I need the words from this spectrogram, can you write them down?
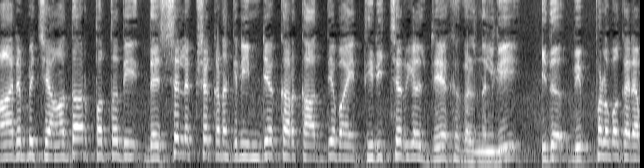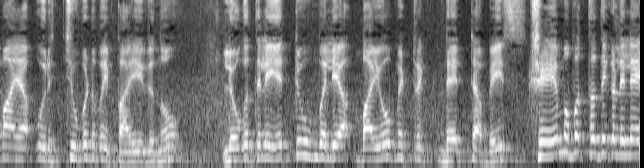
ആരംഭിച്ച ആധാർ പദ്ധതി ദശലക്ഷക്കണക്കിന് ഇന്ത്യക്കാർക്ക് ആദ്യമായി തിരിച്ചറിയൽ രേഖകൾ നൽകി. ഇത് വിപ്ലവകരമായ ഒരു ചുവടുവയ്പായിരുന്നു. ലോകത്തിലെ ഏറ്റവും വലിയ ബയോമെട്രിക് ഡേറ്റാബേസ് ക്ഷേമ പദ്ധതികളിലെ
